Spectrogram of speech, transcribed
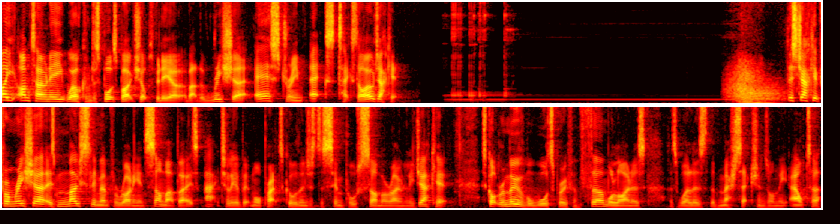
Hi, I'm Tony. Welcome to Sports Bike Shop's video about the Richa Airstream X textile jacket. This jacket from Richa is mostly meant for riding in summer, but it's actually a bit more practical than just a simple summer-only jacket. It's got removable waterproof and thermal liners, as well as the mesh sections on the outer,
